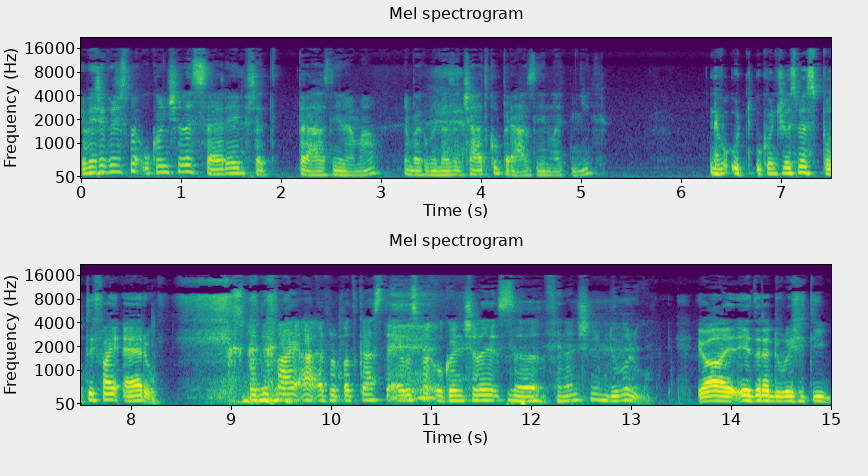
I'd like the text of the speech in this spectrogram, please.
Já bych řekl, že jsme ukončili sérii před prázdninama, nebo jakoby na začátku prázdnin letních. Nebo u, ukončili jsme Spotify éru. Spotify a Apple Podcasty Euro jsme ukončili z finančních důvodů. Jo, ale je teda důležitý,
